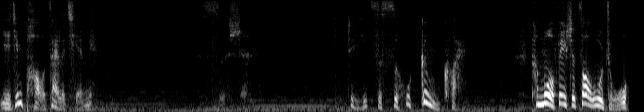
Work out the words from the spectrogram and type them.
已经跑在了前面。死神这一次似乎更快，他莫非是造物主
